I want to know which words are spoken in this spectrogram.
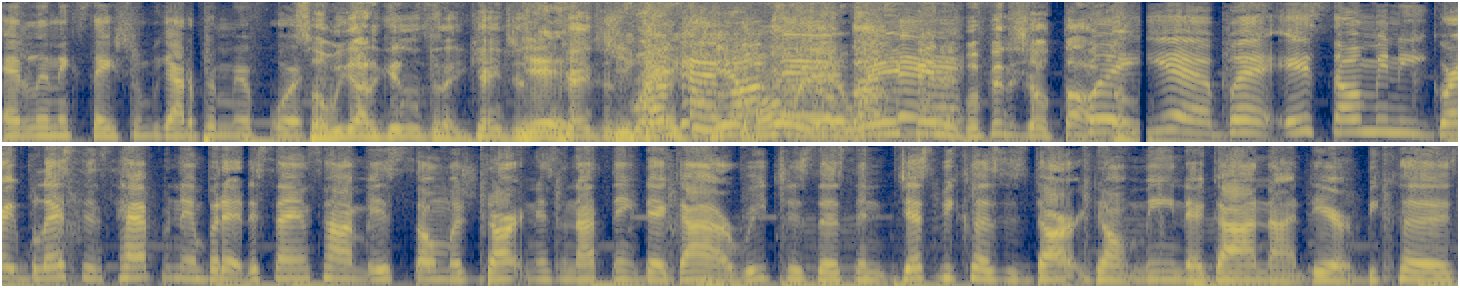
at Lennox Station. We got a premiere for it. So we got to get into that. You can't just, Yeah, you can't just you run can't through skip over that. We ain't finished. But finish your thought, But though. yeah, but it's so many great blessings happening, but at the same time, it's so much darkness, and I think that God reaches us, and just because it's dark, don't mean that God not there, because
